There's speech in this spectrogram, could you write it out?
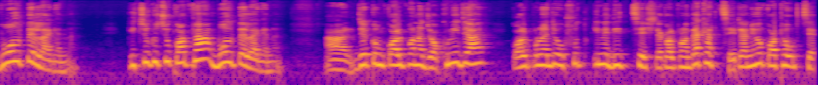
বলতে লাগে না। কিছু কিছু কথা বলতে লাগে না। আর যেরকম কল্পনা যখনই যায়, কল্পনা যে ওষুধ কিনে দিচ্ছে, সেটা কল্পনা দেখাচ্ছে, এটা নিয়েও কথা উঠছে।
